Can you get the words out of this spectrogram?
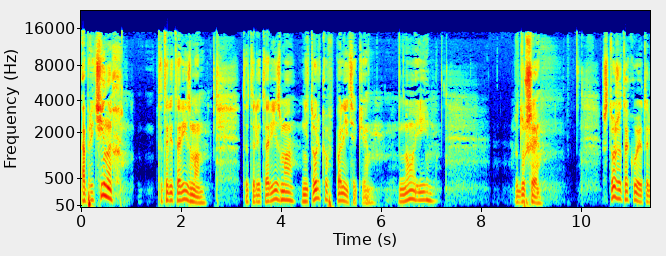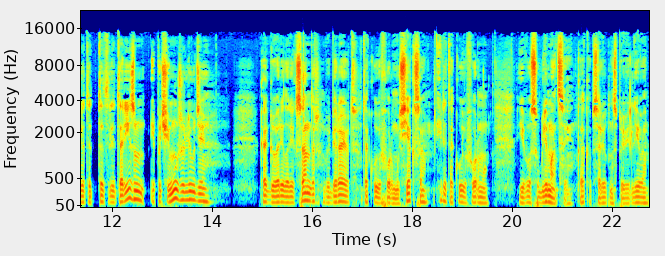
О причинах тоталитаризма, тоталитаризма не только в политике, но и в душе – что же такое тоталитаризм и почему же люди, как говорил Александр, выбирают такую форму секса или такую форму его сублимации, как абсолютно справедливо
